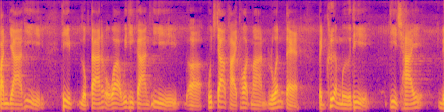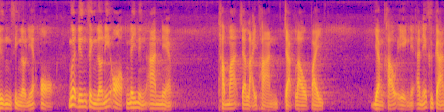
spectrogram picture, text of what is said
ปัญญาที่ที่หลวงตาท่านบอกว่าวิธีการที่พุทธเจ้าถ่ายทอดมาล้วนแต่เป็นเครื่องมือที่ที่ใช้ ดึงสิ่งเหล่านี้ออก เมื่อดึงสิ่งเหล่านี้ออกในหนึ่งอันเนี่ยธรรมะจะไหลผ่านจากเราไปอย่างเขาเองเนี่ยอันนี้คือการ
